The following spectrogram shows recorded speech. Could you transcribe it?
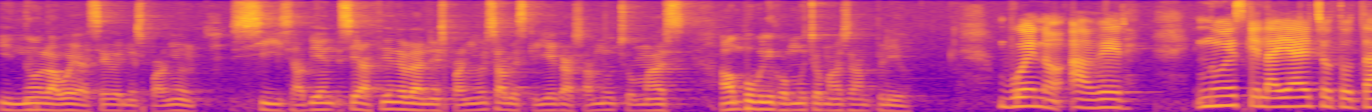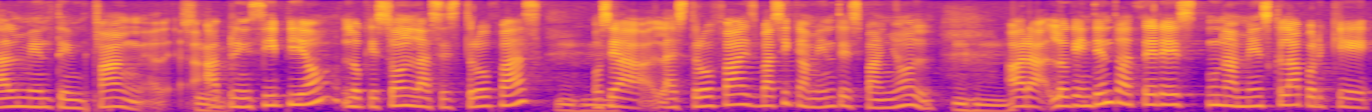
y no la voy a hacer en español? Si, sabiendo, si haciéndola en español sabes que llegas a mucho más, a un público mucho más amplio. Bueno, a ver, no es que la haya hecho totalmente en fan. Sí. Al principio, lo que son las estrofas, o sea, la estrofa es básicamente español. Ahora, lo que intento hacer es una mezcla porque,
